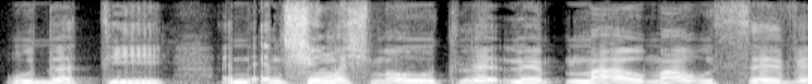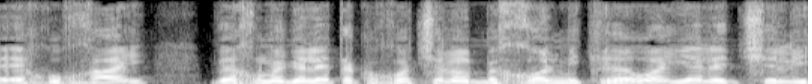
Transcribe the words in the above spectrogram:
הוא דתי, אין, אין שום משמעות למה הוא, מה הוא עושה ואיך הוא חי ואיך הוא מגלה את הכוחות שלו, בכל מקרה הוא הילד שלי.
